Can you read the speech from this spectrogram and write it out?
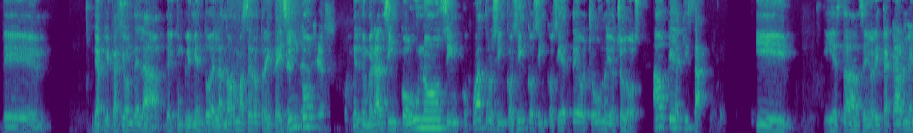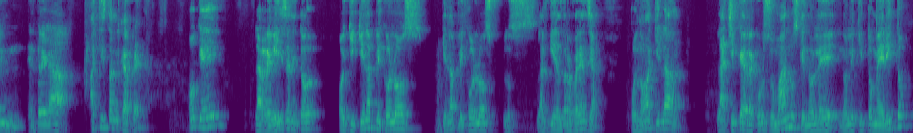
de aplicación de la, del cumplimiento de la norma 035, con el numeral 51, 54, 55, 57, 81 y 82. Ah, ok, aquí está. Y, y esta señorita Carmen entrega, aquí está mi carpeta. Ok, la revisan y todo. Oye, ¿quién aplicó los, quién aplicó los, los, las guías de referencia? Pues no, aquí la, la chica de recursos humanos, que no le, no le quito mérito,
